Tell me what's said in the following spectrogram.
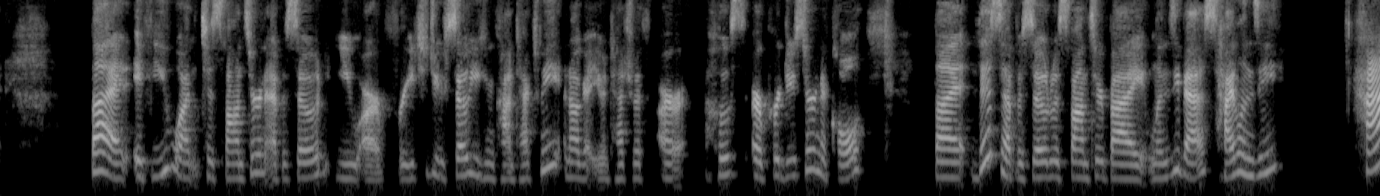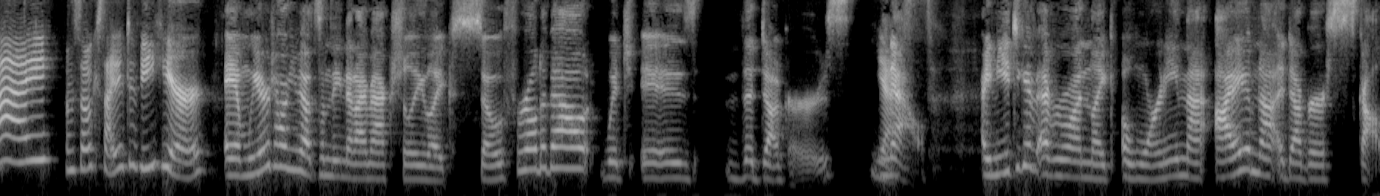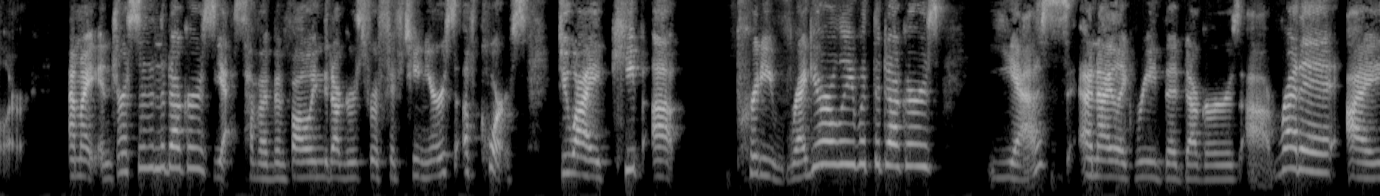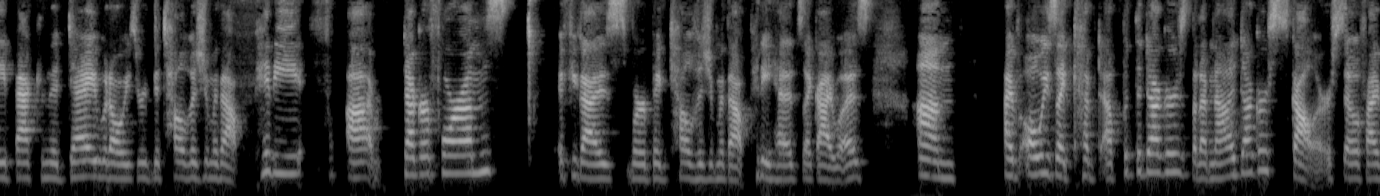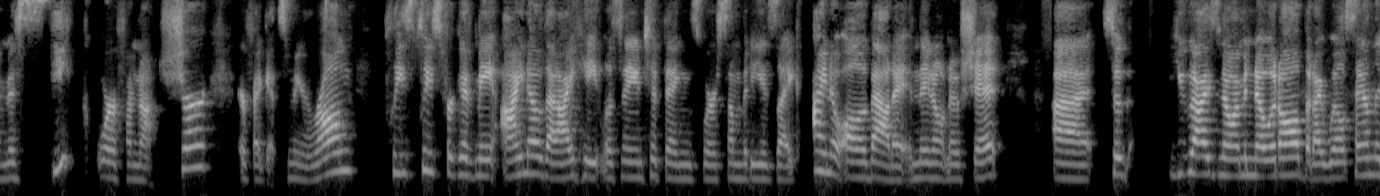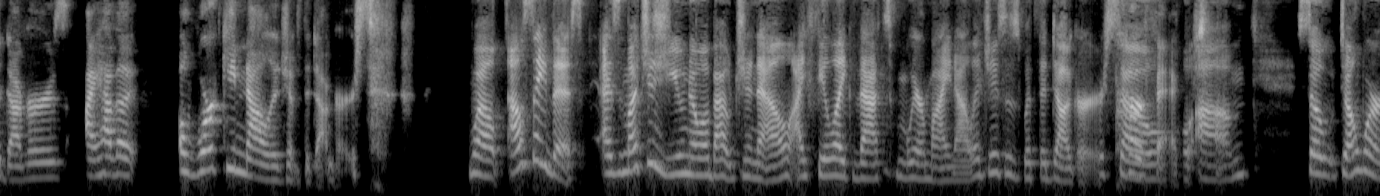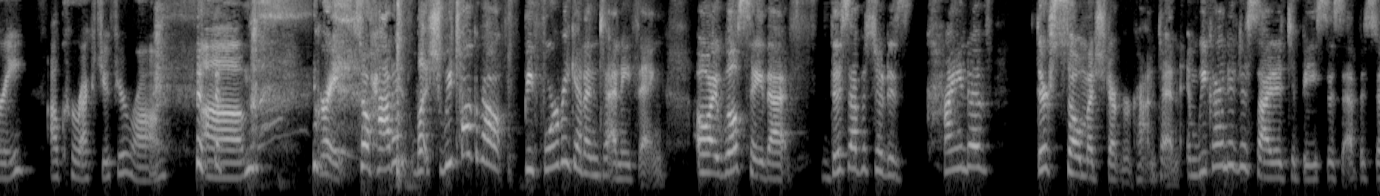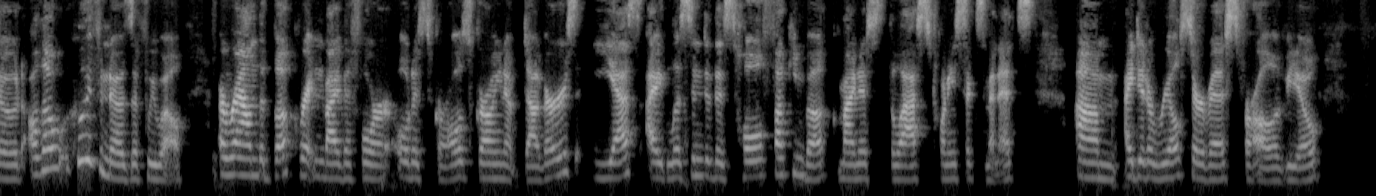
But if you want to sponsor an episode, you are free to do so. You can contact me and I'll get you in touch with our host or producer, Nicole. But this episode was sponsored by Lindsay Bess. Hi, Lindsay. Hi, I'm so excited to be here. And we are talking about something that I'm actually like so thrilled about, which is the Duggars. Yes. Now, I need to give everyone like a warning that I am not a Duggar scholar. Am I interested in the Duggars? Yes. Have I been following the Duggars for 15 years? Of course. Do I keep up pretty regularly with the Duggars? Yes. And I like read the Duggars uh, Reddit. I, back in the day, would always read the Television Without Pity uh, Duggar forums. If you guys were big Television Without Pity heads like I was. Um, I've always like kept up with the Duggars, but I'm not a Duggar scholar. So if I misspeak or if I'm not sure or if I get something wrong, please, please forgive me. I know that I hate listening to things where somebody is like, I know all about it and they don't know shit. Uh, so you guys know I'm a know-it-all, but I will say on the Duggars, I have a a working knowledge of the Duggars. Well, I'll say this. As much as you know about Janelle, I feel like that's where my knowledge is, is with the Duggars. So, Perfect. um, so don't worry. I'll correct you if you're wrong. Um, Great. So how did let should we talk about before we get into anything? Oh, I will say that this episode is kind of there's so much Duggar content, and we kind of decided to base this episode, although who even knows if we will, around the book written by the four oldest girls growing up Duggars. Yes, I listened to this whole fucking book minus the last 26 minutes. Um, I did a real service for all of you,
